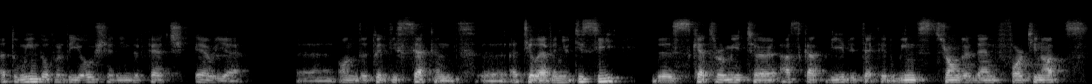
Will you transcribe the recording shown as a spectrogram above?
at the wind over the ocean in the fetch area uh, on the 22nd uh, at 11 UTC. The scatterometer ASCAT-B detected winds stronger than 40 knots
